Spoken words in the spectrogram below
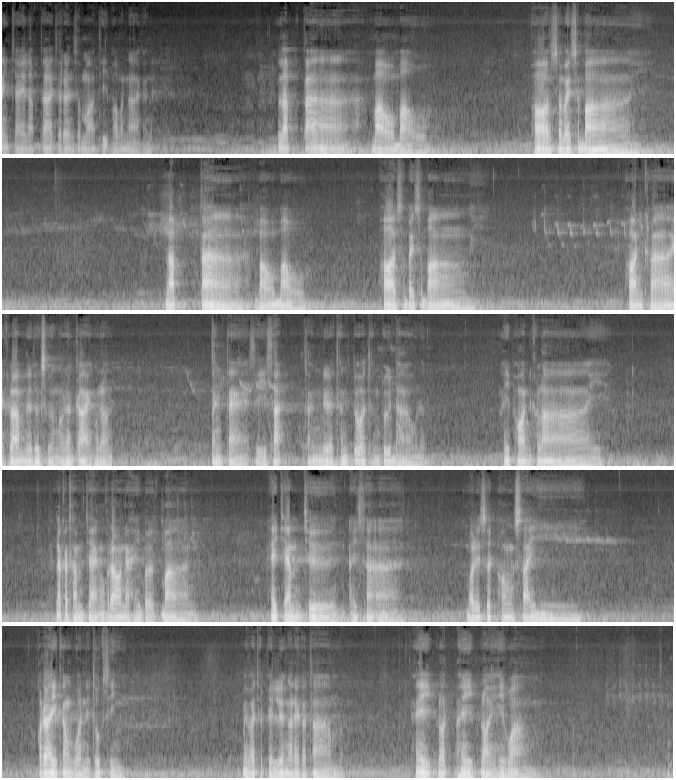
ตั้งใจหลับตาเจริญสมาธิภาวนากัน หลับตาเบาเบาพอสบายสบาย หลับตาเบาเบาพอสบายสบายผ่อนคลายกล้ามเนื้อทุกส่วนของร่างกายของเรา ศีรษะ ทั้งเนื้อทั้งตัวถึงพื้นเท้านะให้ผ่อนคลาย แล้วก็ทำใจของเรานะให้เบิกบาน ให้แจ่มชื่น ให้สะอาด บริสุทธิ์ผ่องใสไรกังวลในทุกสิ่ง ไม่ว่าจะเป็นเรื่องอะไรก็ตาม ให้ปลดให้ปล่อยให้วาง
